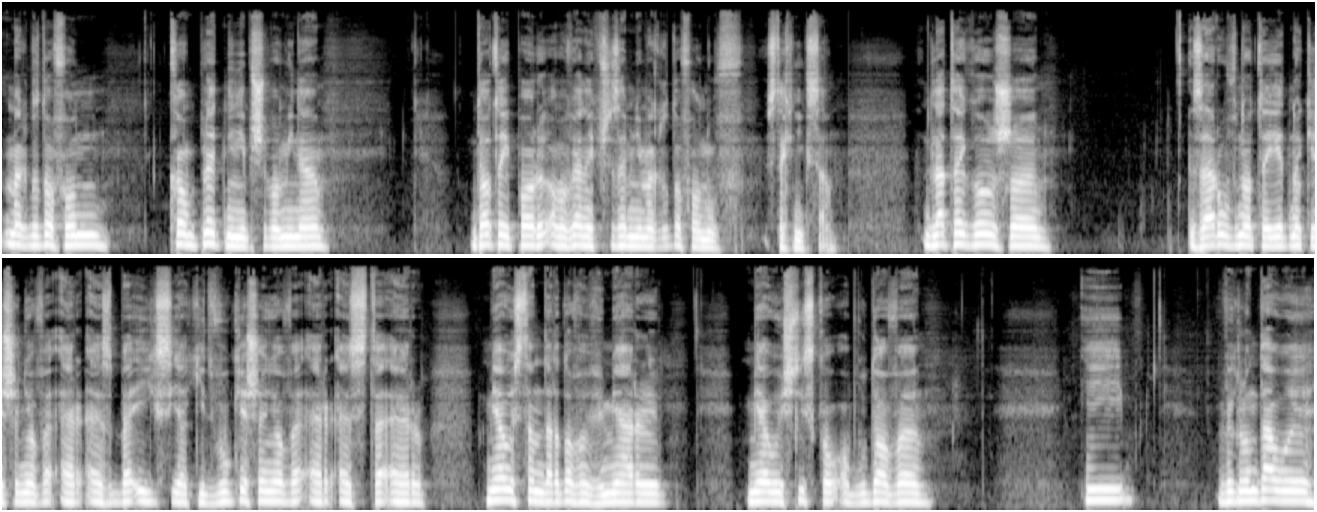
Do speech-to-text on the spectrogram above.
magnetofon kompletnie nie przypomina do tej pory omawianych przeze mnie magnetofonów z Technicsa. Dlatego, że zarówno te jednokieszeniowe RSBX, jak i dwukieszeniowe RSTR miały standardowe wymiary, miały śliską obudowę i wyglądały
